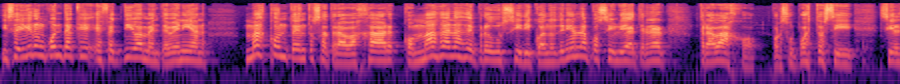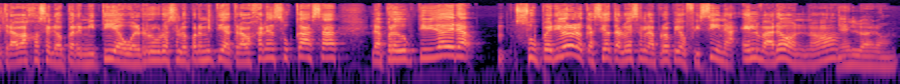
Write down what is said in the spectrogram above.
y se dieron cuenta que efectivamente venían más contentos a trabajar, con más ganas de producir y cuando tenían la posibilidad de tener trabajo, por supuesto si, si el trabajo se lo permitía o el rubro se lo permitía, trabajar en su casa, la productividad era superior a lo que hacía tal vez en la propia oficina, el varón, ¿no? El varón.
